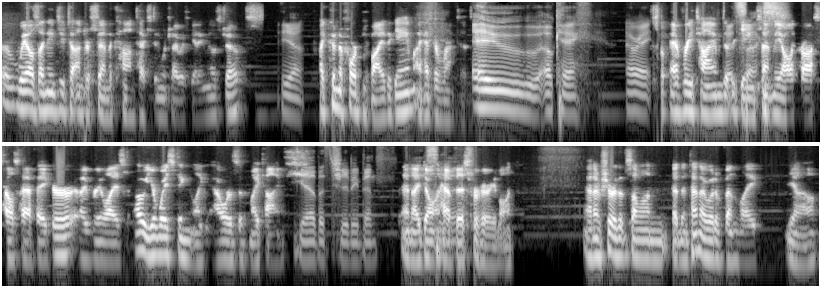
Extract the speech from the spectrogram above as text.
Uh, Wales, I need you to understand the context in which I was getting those jokes. Yeah. I couldn't afford to buy the game; I had to rent it. Oh, okay. All right. So every time that, That the game sucks. sent me all across Hell's Half Acre, I realized, oh, you're wasting like hours of my time, Yeah, that's shitty then. and I I don't have that. this for very long. And I'm sure that someone at Nintendo would have been like, you know,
